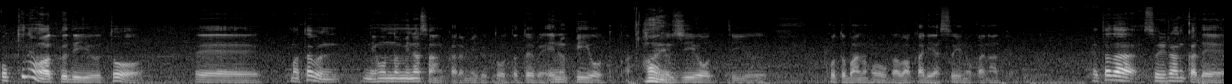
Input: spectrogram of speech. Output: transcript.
大きな枠で言うと、えーまあ、多分日本の皆さんから見ると例えば NPO とか、はい。NGO っていう言葉の方が分かりやすいのかなと。でただスリランカで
